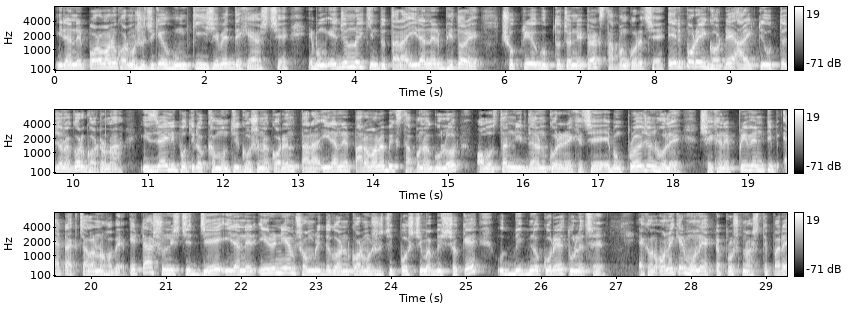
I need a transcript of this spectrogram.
ইরানের পরমাণু কর্মসূচিকে হুমকি হিসেবে দেখে আসছে এবং এজন্যই কিন্তু তারা ইরানের ভেতরে সক্রিয় গুপ্তচর নেটওয়ার্ক স্থাপন করেছে। এরপরেই ঘটে আরেকটি উত্তেজনাকর ঘটনা। ইসরায়েলি প্রতিরক্ষা মন্ত্রী ঘোষণা করেন, তারা ইরানের পারমাণবিক স্থাপনাগুলোর অবস্থান নির্ধারণ করে রেখেছে এবং প্রয়োজন হলে সেখানে প্রিভেন্টিভ অ্যাটাক চালানো হবে। এটা সুনিশ্চিত যে ইরানের ইউরেনিয়াম সমৃদ্ধকরণ কর্মসূচি পশ্চিমা বিশ্বকে উদ্বিগ্ন করে তুলেছে। এখন অনেকের মনে একটা প্রশ্ন আসতে পারে,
